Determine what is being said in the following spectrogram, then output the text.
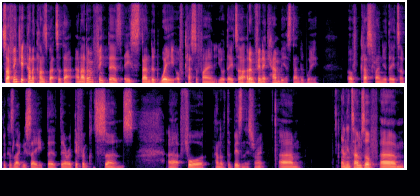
so I think it kind of comes back to that, and I don't think there's a standard way of classifying your data. I don't think there can be a standard way of classifying your data because, like we say, there, there are different concerns uh, for kind of the business, right? Um, and in terms of um,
